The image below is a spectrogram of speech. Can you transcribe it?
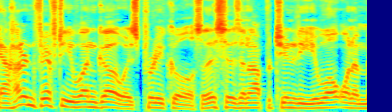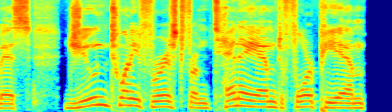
and 150 one go is pretty cool. So this is an opportunity you won't want to miss. June 21st from 10 a.m. to 4 p.m.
